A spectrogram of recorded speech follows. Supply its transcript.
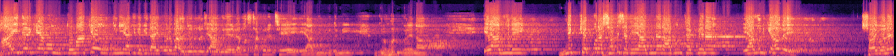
ভাইদেরকে এবং তোমাকেও দুনিয়া থেকে বিদায় করবার জন্য যে আগুনের ব্যবস্থা করেছে, এই আগুনকে তুমি গ্রহণ করে নাও। এই আগুনে নিক্ষেপ করার সাথে সাথে আগুন আর আগুন থাকবে না। এই আগুন কি হবে? সবাই বলেন,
